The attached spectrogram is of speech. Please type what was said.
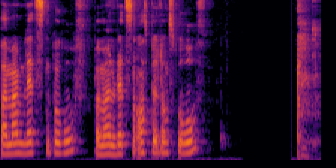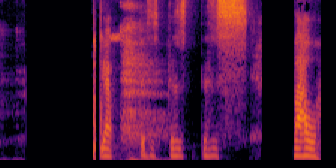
bei meinem letzten Beruf, bei meinem letzten Ausbildungsberuf. Ja, das ist, das ist, das ist. Wow,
